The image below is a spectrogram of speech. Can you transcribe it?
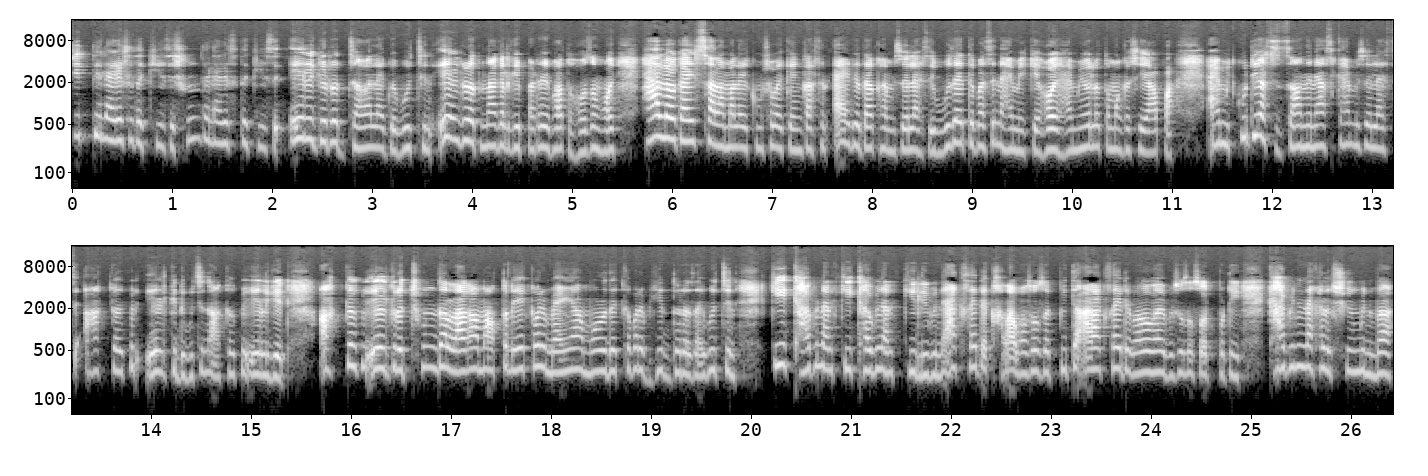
শীতে লাগেছে তো কী হয়েছে শুনতে লাগেছে তো কী হয়েছে এলগেরত যাওয়া লাগবে, বুঝছেন? এলগেরত না গেলে কি পেটের ভাত হজম হয়? হ্যালো গাইস সালাম আলাইকুম, সবাই কেন কাছেন এই যে দেখো, আমি চলে আসছি। বুঝাইতে পারছি না আমি কে হয়, আমি হলো তোমাকে সেই আপা। আমি কুটি আসছি জানি না, আজকে আমি চলে আসছি আক্কেলপুর এলগেট বুঝছেন? আক্কেলপুর এলগেট। আক্কেলপুর এলগেট সুন্দর লাগা মাত্র, একেবারে মেয়া মোড় একেবারে ভিড় ধরে যায়, বুঝছেন? কি খাবিন আর কি খাবিন আর কি লিবিন এক সাইডে খালা বসে পিঠা, আর এক সাইডে বাবা ভাই বসে চটপটি। খাবিন না খালি শুনবিন বা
